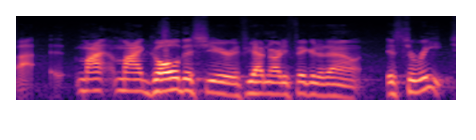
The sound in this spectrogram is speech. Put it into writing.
Uh, my my goal this year, if you haven't already figured it out, is to reach.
